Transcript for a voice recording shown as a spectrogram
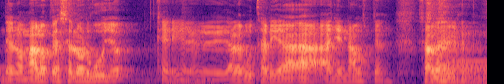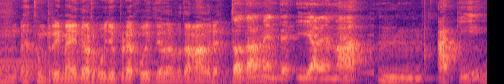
de lo malo que es el orgullo, que ya le gustaría a, a Jane Austen, ¿sabes? es un remake de Orgullo y Prejuicio de puta madre. Totalmente. Y además, mm, aquí,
